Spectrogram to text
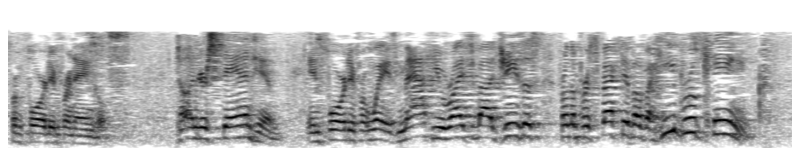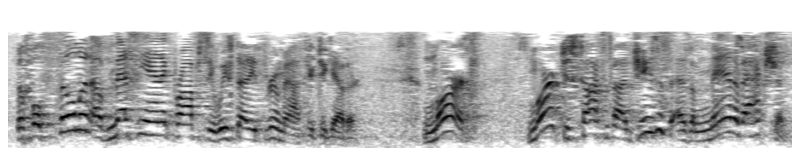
from four different angles. To understand Him in four different ways. Matthew writes about Jesus from the perspective of a Hebrew king, the fulfillment of messianic prophecy. We studied through Matthew together. Mark, Mark just talks about Jesus as a man of action.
